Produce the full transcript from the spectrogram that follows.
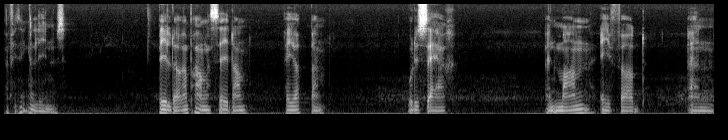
Det finns ingen Linus. Bildörren på andra sidan är öppen. Och du ser en man iförd en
